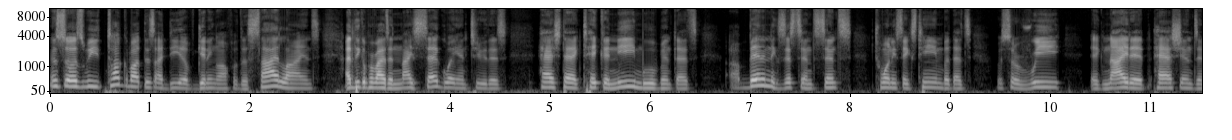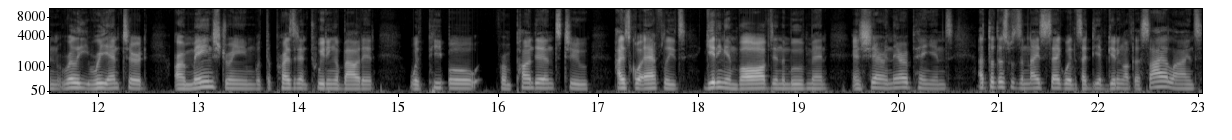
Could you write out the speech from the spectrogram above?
And so, as we talk about this idea of getting off of the sidelines, I think it provides a nice segue into this hashtag take a knee movement that's uh, been in existence since 2016, but that's sort of reignited passions and really re entered our mainstream with the president tweeting about it, with people from pundits to high school athletes getting involved in the movement and sharing their opinions. I thought this was a nice segue, this idea of getting off the sidelines,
